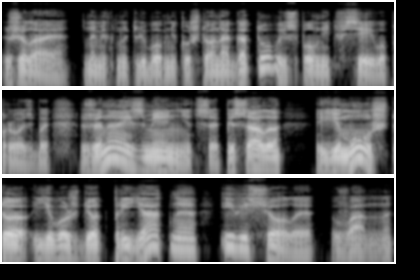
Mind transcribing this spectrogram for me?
Желая намекнуть любовнику, что она готова исполнить все его просьбы, жена-изменница писала ему, что его ждет приятная и веселая ванна.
